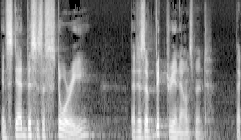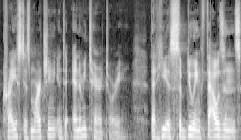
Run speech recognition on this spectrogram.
Instead, this is a story that is a victory announcement that Christ is marching into enemy territory, that he is subduing thousands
